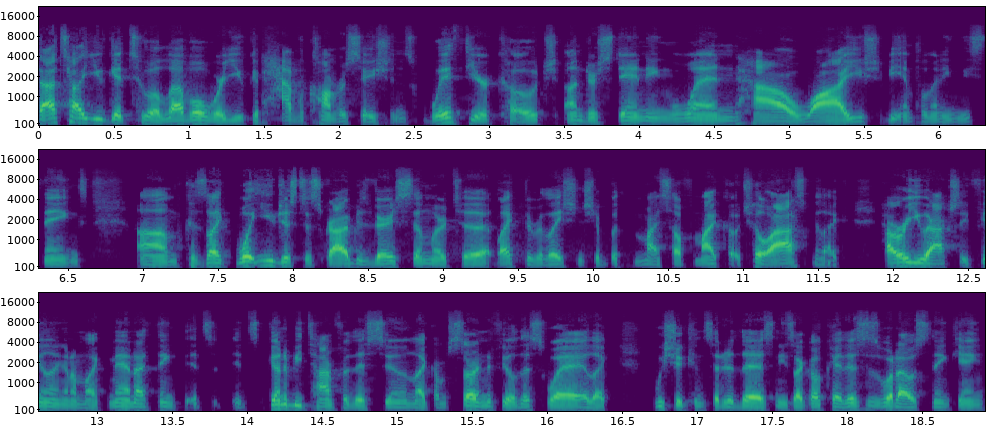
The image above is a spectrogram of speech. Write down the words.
that's how you get to a level where you could have conversations with your coach, understanding when, how, why you should be implementing these things. Because um, like what you just described is very similar to like the relationship with myself and my coach. He'll ask me like, "How are you actually feeling?" And I'm like, "Man, I think it's it's going to be time for this soon. Like I'm starting to feel this way. Like we should consider this." And he's like, "Okay, this is what I was thinking."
